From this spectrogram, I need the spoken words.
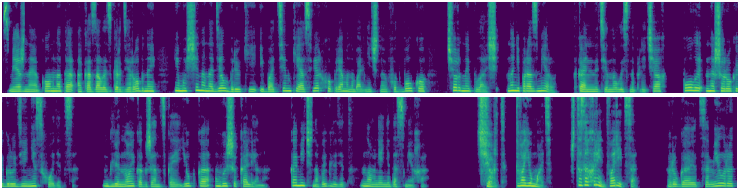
Смежная комната оказалась гардеробной, и мужчина надел брюки и ботинки, а сверху прямо на больничную футболку черный плащ, но не по размеру. Ткань натянулась на плечах, Полы на широкой груди не сходятся. Длиной, как женская юбка, выше колена. Комично выглядит, но мне не до смеха. «Чёрт, твою мать! Что за хрень творится?» Ругается Милред,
